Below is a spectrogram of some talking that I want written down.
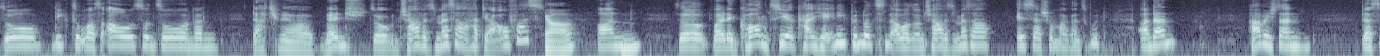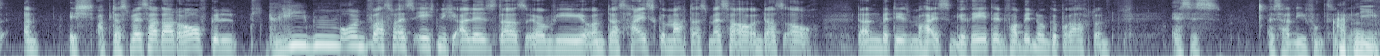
so liegt sowas aus und so. Und dann dachte ich mir, Mensch, so ein scharfes Messer hat ja auch was. ja, Und so, weil den Korkenzieher kann ich ja eh nicht benutzen, aber so ein scharfes Messer ist ja schon mal ganz gut. Und dann habe ich dann das, ich habe das Messer da drauf ge- gerieben und was weiß ich nicht alles, das irgendwie und das heiß gemacht, das Messer und das auch dann mit diesem heißen Gerät in Verbindung gebracht und es ist, es hat nie funktioniert. hat nie.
